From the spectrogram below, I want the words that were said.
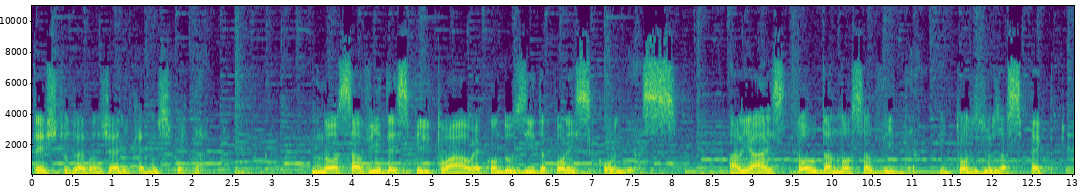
texto do Evangelho que nos foi dado. Nossa vida espiritual é conduzida por escolhas. Aliás, toda a nossa vida, em todos os aspectos,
